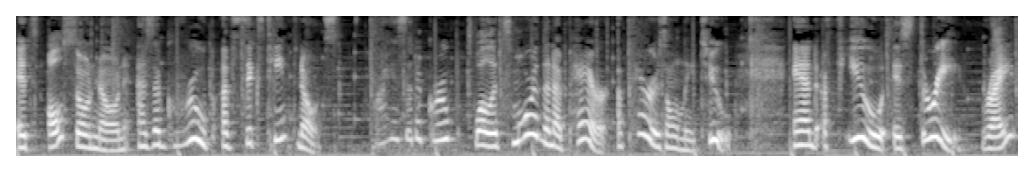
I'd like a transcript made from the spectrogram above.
It's also known as a group of 16th notes. Why is it a group? Well, it's more than a pair. A pair is only two. And a few is three, right?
